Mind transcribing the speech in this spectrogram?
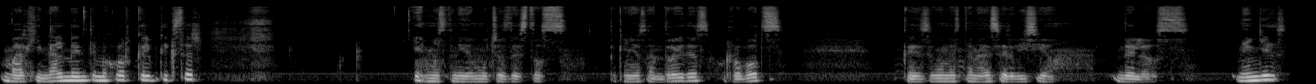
marginalmente mejor que el Brickster hemos tenido muchos de estos pequeños androides o robots que según están al servicio de los ninjas.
